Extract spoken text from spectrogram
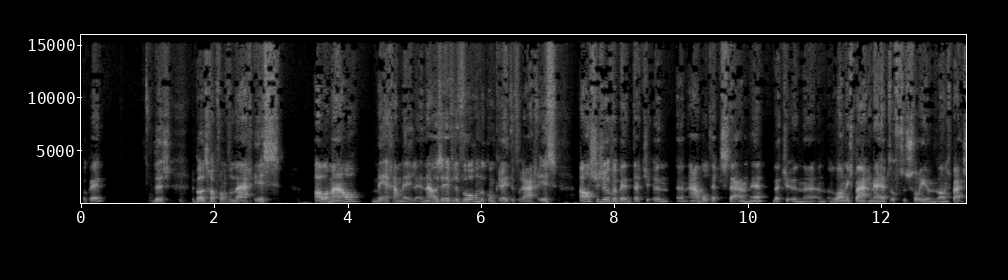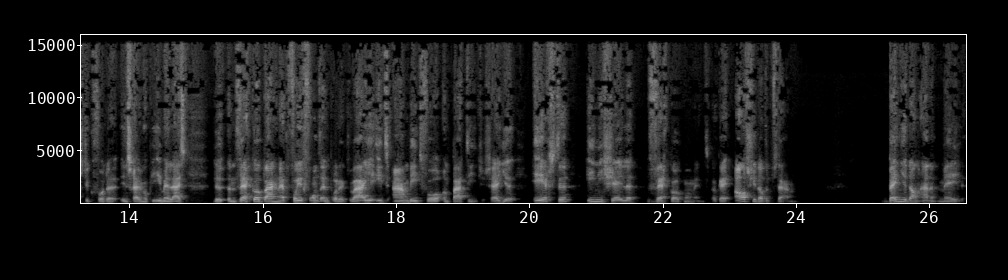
Oké? Dus, de boodschap van vandaag is, allemaal meer gaan mailen. En nou is even de volgende concrete vraag is, als je zover bent dat je een, een aanbod hebt staan, hè, dat je een, een, een landingspagina hebt, of sorry, een landingspagina is natuurlijk voor de inschrijving op je e-maillijst, de, een verkooppagina hebt voor je front-end product, waar je iets aanbiedt voor een paar tientjes. Hè, je eerste initiële verkoopmoment. Oké, als je dat hebt staan, ben je dan aan het mailen?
